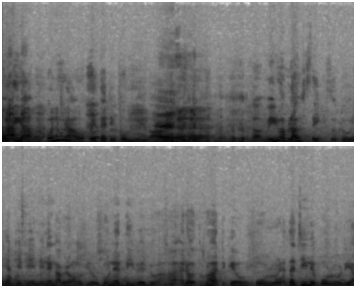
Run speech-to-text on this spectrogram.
ကိုသိတာပါကိုနုရာကိုပြိသက်တွေပုံမြင်သွားတယ်တော့မင်းကဘလောက်စိတ်ဆိုတော့ရန်ပြင်းပြင်းနင်းနဲ့ငါဘယ်တော့မှမပြောဘူးကိုနဲ့တီပဲပြောတာအဲ့တော့သူတို့ကတကယ်ပိုးရိုတယ်အသက်ကြီးလေပိုးရိုလေက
